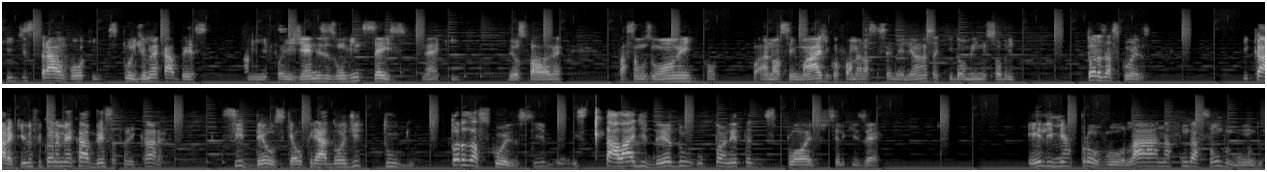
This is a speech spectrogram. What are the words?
que destravou, que explodiu minha cabeça. E foi Gênesis 1, 26, né? Que Deus fala, né? Façamos o homem com a nossa imagem, conforme a nossa semelhança, que domine sobre todas as coisas. E, cara, aquilo ficou na minha cabeça. Eu falei, cara, se Deus, que é o criador de tudo, todas as coisas, se estalar de dedo, o planeta explode, se ele quiser. Ele me aprovou lá na fundação do mundo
